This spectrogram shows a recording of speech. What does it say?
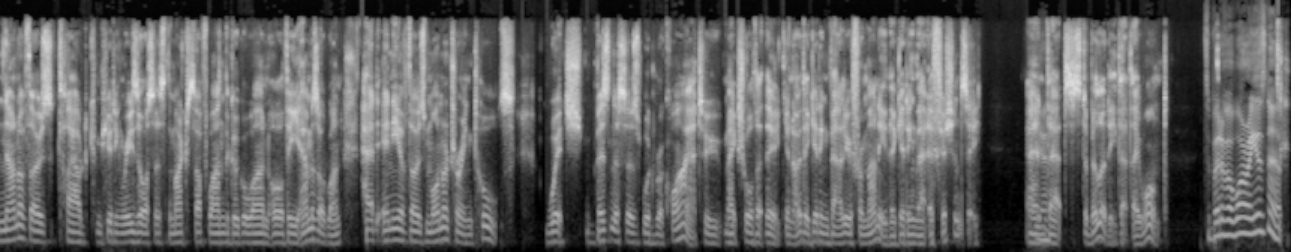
none of those cloud computing resources, the Microsoft one, the Google one, or the Amazon one, had any of those monitoring tools which businesses would require to make sure that they you know they're getting value for money, they're getting that efficiency and Yeah. that stability that they want. it's a bit of a worry, isn't it?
